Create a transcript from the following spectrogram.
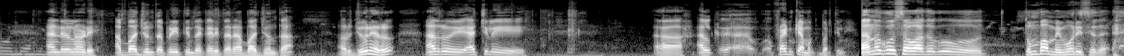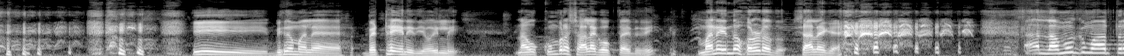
ಆ್ಯಂಡ್ ಇಲ್ಲಿ ನೋಡಿ, ಅಬ್ಬಾಜು ಅಂತ ಪ್ರೀತಿ ಅಂತ ಕರೀತಾರೆ, ಅಬ್ಬಾಜು ಅಂತ. ಅವರು ಜೂನಿಯರು ಆದರೂ ಆ್ಯಕ್ಚುಲಿ ಅಲ್ಲಿ ಫ್ರೆಂಡ್ ಕ್ಯಾಮಕ್ಕೆ ಬರ್ತೀನಿ. ನನಗೂ ಸವಾದಿಗೂ ತುಂಬ ಮೆಮೊರೀಸ್ ಇದೆ. ಈ ಬಿರುಮಲೆ ಬೆಟ್ಟ ಏನಿದೆಯೋ ಇಲ್ಲಿ, ನಾವು ಕುಂಬ್ರ ಶಾಲೆಗೆ ಹೋಗ್ತಾ ಇದ್ವಿ. ಮನೆಯಿಂದ ಹೊರಡೋದು ಶಾಲೆಗೆ. ನಮಗೆ ಮಾತ್ರ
